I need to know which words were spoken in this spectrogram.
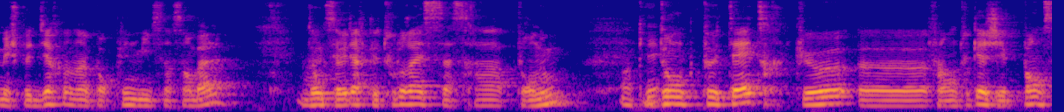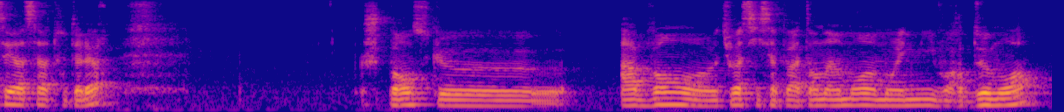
mais je peux te dire qu'on en a pour plus de 1500 balles. Donc, Ouais. ça veut dire que tout le reste, ça sera pour nous. Donc peut-être que, euh, enfin en tout cas j'ai pensé à ça tout à l'heure. Je pense que avant, euh, tu vois, si ça peut attendre un mois, un mois et demi, voire deux mois,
